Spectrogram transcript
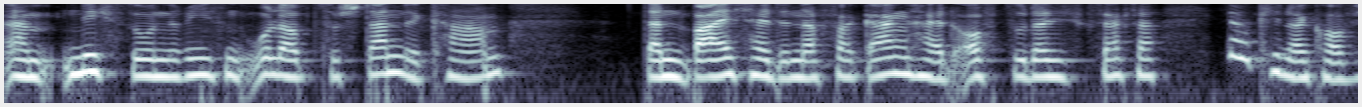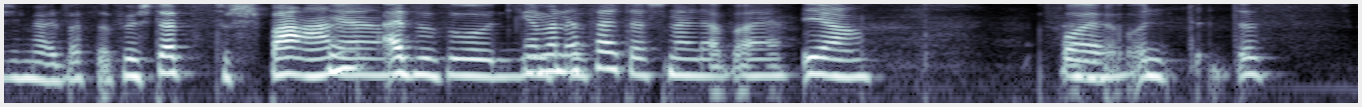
ähm, nicht so ein riesen Urlaub zustande kam, dann war ich halt in der Vergangenheit oft so, dass ich gesagt habe, ja, okay, dann kaufe ich mir halt was dafür, statt es zu sparen. Ja. Also so Ja, man dieses- ist halt da schnell dabei. Ja, voll. Mhm. Und das,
